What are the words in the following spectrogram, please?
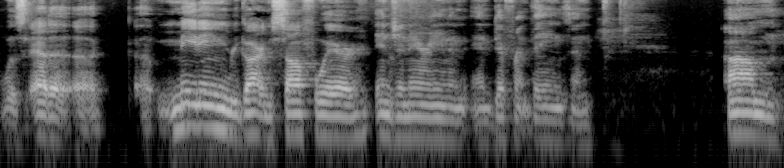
was at a, a, a meeting regarding software engineering and, and different things, and um,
